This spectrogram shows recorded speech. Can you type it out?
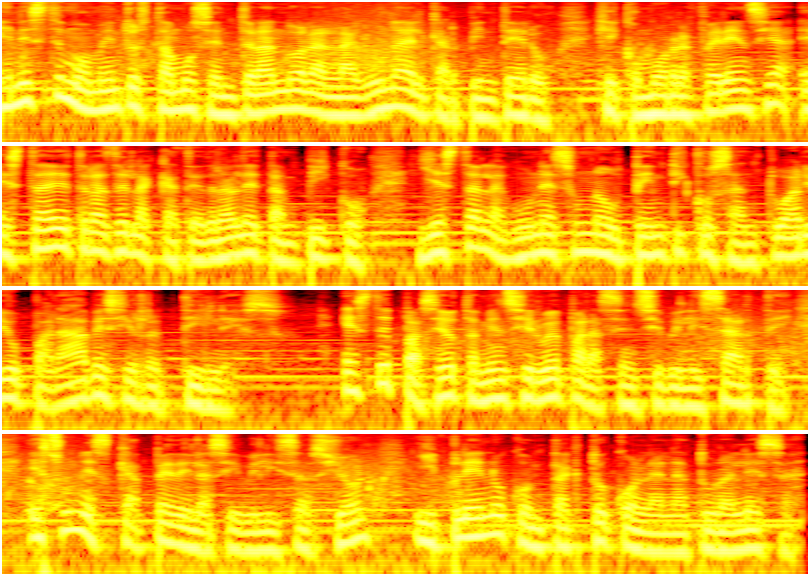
En este momento estamos entrando a la Laguna del Carpintero, que como referencia está detrás de la Catedral de Tampico, y esta laguna es un auténtico santuario para aves y reptiles. Este paseo también sirve para sensibilizarte, es un escape de la civilización y pleno contacto con la naturaleza,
